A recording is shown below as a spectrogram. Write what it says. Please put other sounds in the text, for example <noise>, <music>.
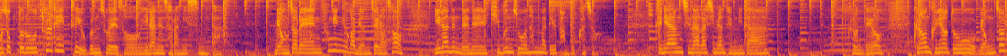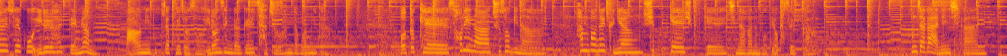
고속도로 톨게이트 요금소에서 일하는 사람이 있습니다. 명절엔 통행료가 면제라서 일하는 내내 기분 좋은 한마디를 반복하죠. 그냥 지나가시면 됩니다. 그런데요, 그런 그녀도 명절을 쇠고 일을 할 때면 마음이 복잡해져서 이런 생각을 자주 한다고 합니다. 어떻게 설이나 추석이나 한 번을 그냥 쉽게 쉽게 지나가는 법이 없을까? 혼자가 아닌 시간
